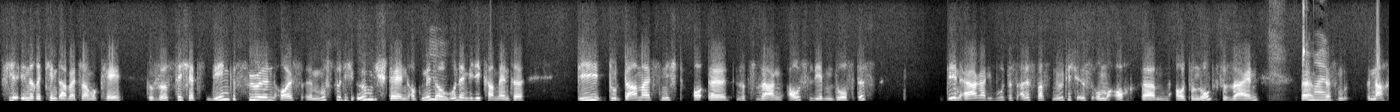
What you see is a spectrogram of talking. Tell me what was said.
viel innere Kindarbeit sagen, okay, du wirst dich jetzt den Gefühlen äh, musst du dich irgendwie stellen, ob mit mhm. oder ohne Medikamente, die du damals nicht äh, sozusagen ausleben durftest. Den Ärger, die Wut, das alles, was nötig ist, um auch ähm, autonom zu sein, äh, das, nach,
